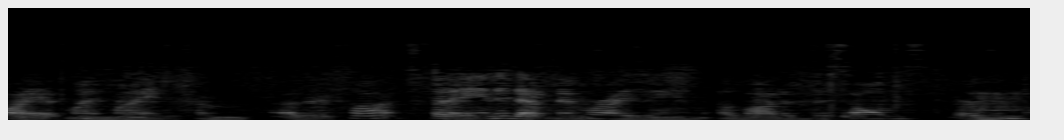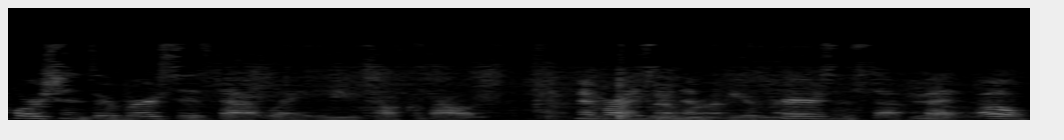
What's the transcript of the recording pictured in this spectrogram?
quiet my mind from other thoughts. But I ended up memorizing a lot of the Psalms or Hmm. portions or verses that way. And you talk about memorizing them for your prayers and stuff. Yeah. But oh,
